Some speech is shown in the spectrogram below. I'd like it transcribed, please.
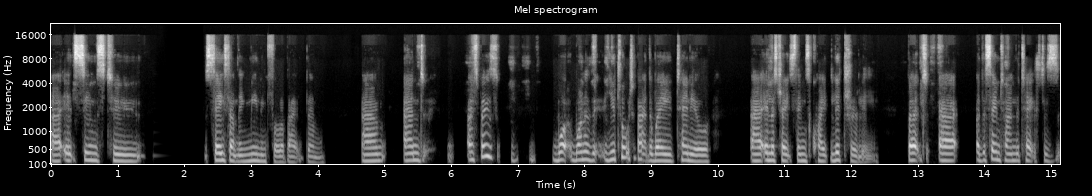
uh, it seems to say something meaningful about them. Um, and I suppose what one of the you talked about the way Tenniel uh, illustrates things quite literally, but uh, at the same time the text is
